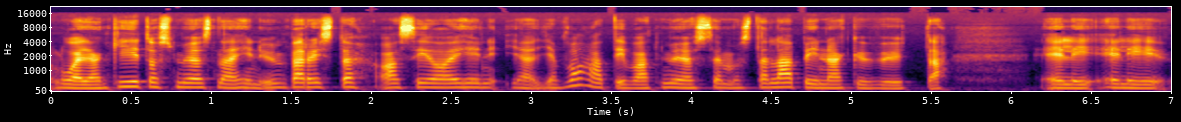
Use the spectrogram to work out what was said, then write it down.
luojan kiitos myös näihin ympäristöasioihin ja, ja vaativat myös semmoista läpinäkyvyyttä. Eli, eli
